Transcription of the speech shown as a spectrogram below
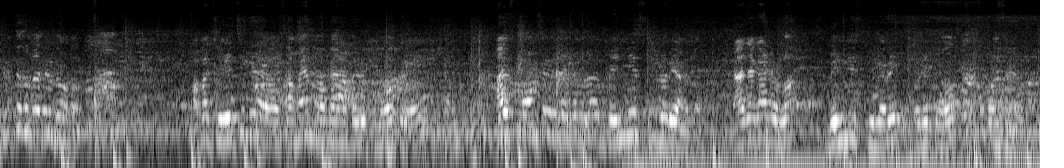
കൃത്യസമയത്ത് കിട്ടുന്നുണ്ടോ? അപ്പൊ ചേച്ചിക്ക് സമയം നോക്കാനായിട്ട് ഒരു ക്ലോത്ത്. അത് സ്പോൺസർ ചെയ്തേക്കുന്നത് ബെന്നി സ്റ്റിലറി ആണ് കേട്ടോ. രാജാക്കാട്ടുള്ള ബെന്നി സ്റ്റിലറി ഒരു ക്ലോത്ത് സ്പോൺസർ ചെയ്തിട്ടുണ്ട്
